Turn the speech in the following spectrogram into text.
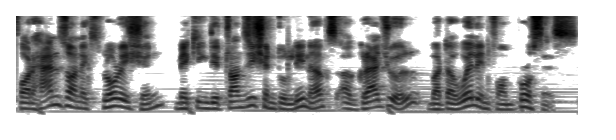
for hands-on exploration, making the transition to Linux a gradual but a well-informed process.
